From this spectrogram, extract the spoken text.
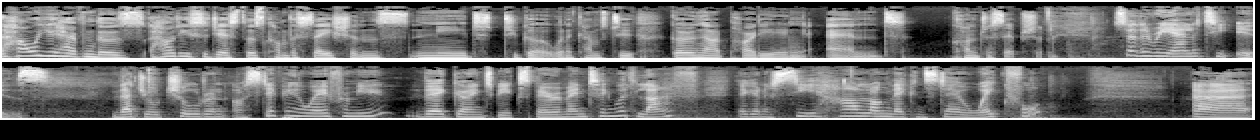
How are you having those? How do you suggest those conversations need to go when it comes to going out partying and contraception? So the reality is that your children are stepping away from you. They're going to be experimenting with life. They're going to see how long they can stay awake for. Uh,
